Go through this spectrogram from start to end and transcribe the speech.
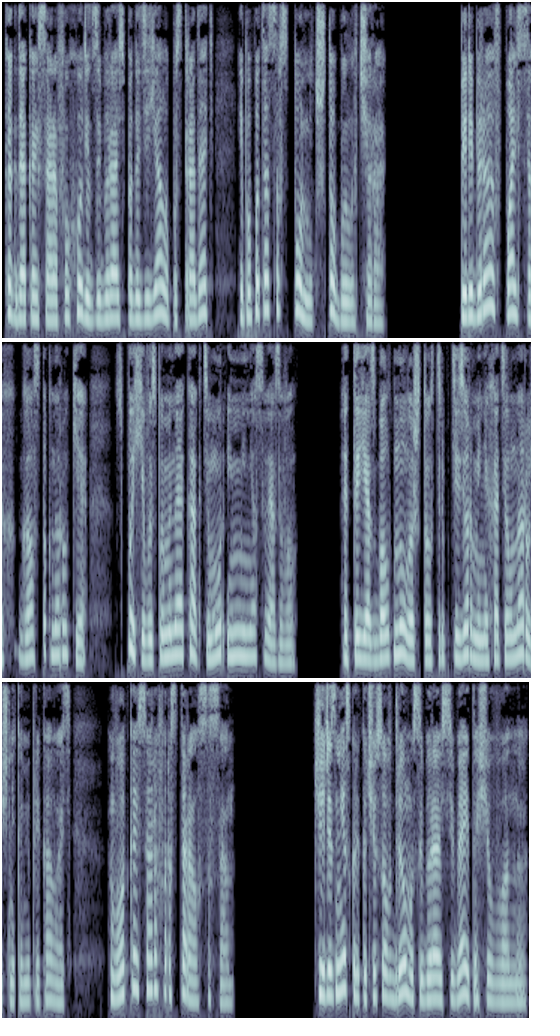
Когда Кайсаров уходит, забираюсь под одеяло пострадать и попытаться вспомнить, что было вчера. Перебираю в пальцах галстук на руке, вспыхиваю, вспоминая, как Тимур им меня связывал. Это я сболтнула, что стриптизер меня хотел наручниками приковать. Вот Кайсаров расстарался сам. Через несколько часов дрёмы собираю себя и тащу в ванную.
